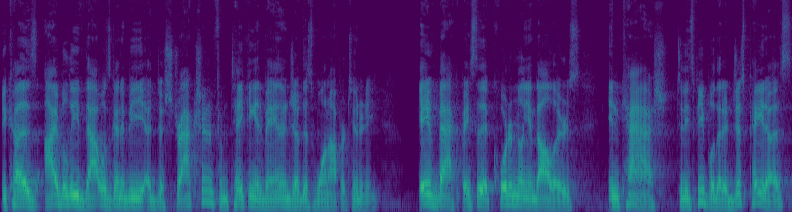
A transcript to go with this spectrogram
because I believed that was going to be a distraction from taking advantage of this one opportunity. Gave back basically a quarter million dollars in cash to these people that had just paid us,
